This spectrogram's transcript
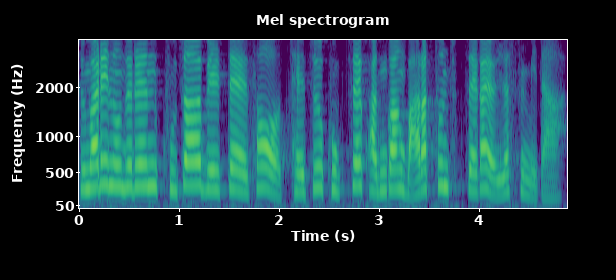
주말인 오늘은 구자읍 일대에서 제주 국제 관광 마라톤 축제가 열렸습니다.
